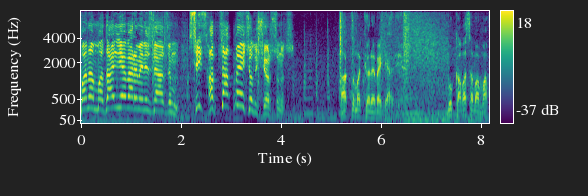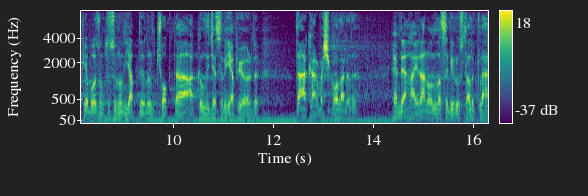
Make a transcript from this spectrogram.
bana madalya vermeniz lazım. Siz hapse atmaya çalışıyorsunuz. Aklıma körebe geldi. Bu kaba saba mafya bozuntusunun yaptığının çok daha akıllıcasını yapıyordu. Daha karmaşık olanını. Hem de hayran olması bir ustalıkla.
